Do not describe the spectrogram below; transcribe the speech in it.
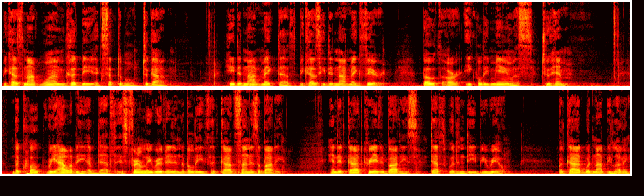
because not one could be acceptable to God. He did not make death because he did not make fear. Both are equally meaningless to him. The quote, reality of death is firmly rooted in the belief that God's Son is a body. And if God created bodies, death would indeed be real. But God would not be loving.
